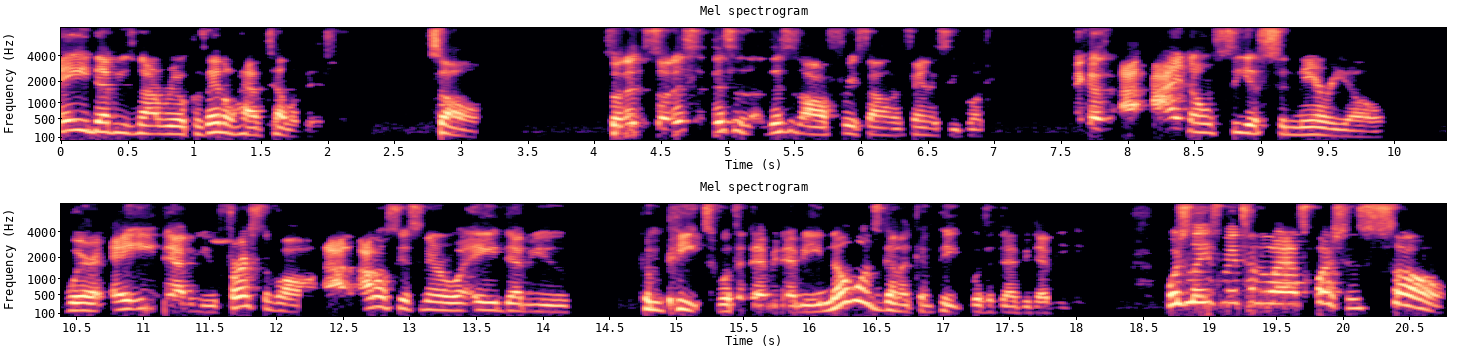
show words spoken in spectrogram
AEW is not real because they don't have television. So so this, so this this is this is all freestyle and fantasy booking because I, I don't see a scenario where AEW, first of all, I, I don't see a scenario where AEW competes with the WWE. No one's going to compete with the WWE. Which leads me to the last question. So,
